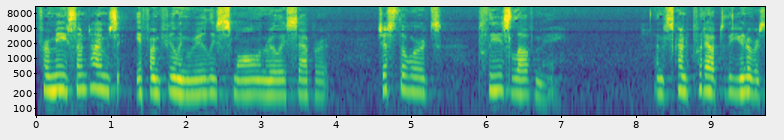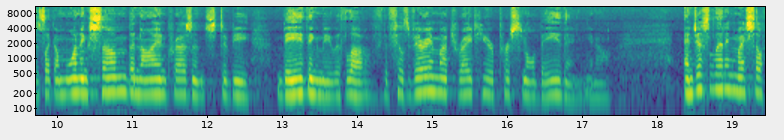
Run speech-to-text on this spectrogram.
for me, sometimes if I'm feeling really small and really separate, just the words, please love me. And it's kind of put out to the universe. It's like I'm wanting some benign presence to be bathing me with love that feels very much right here, personal bathing, you know. And just letting myself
